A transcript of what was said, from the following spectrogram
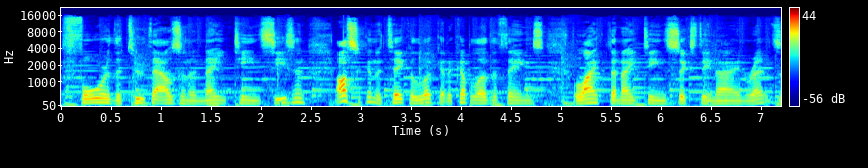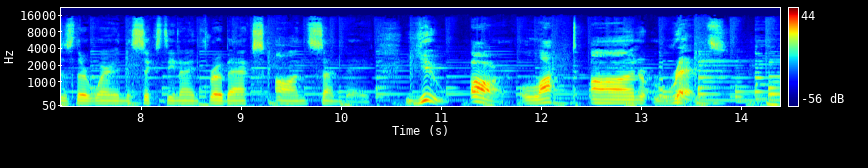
for the 2019 season. Also, going to take a look at a couple other things like the 1969 Reds as they're wearing the 69 throwbacks on Sunday. You are Locked On Reds.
